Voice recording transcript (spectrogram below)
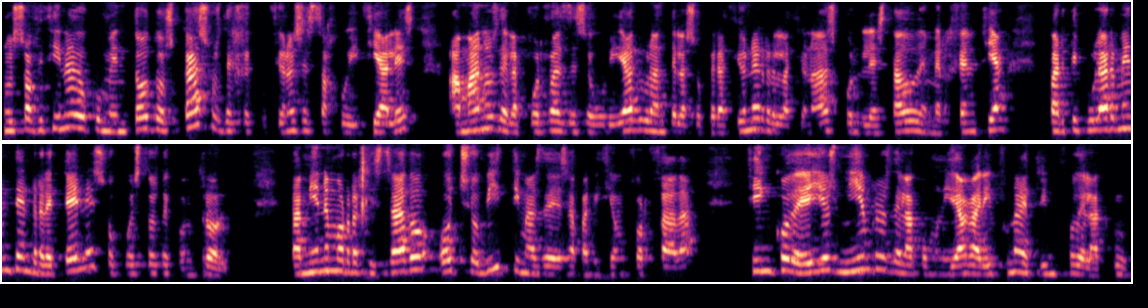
nuestra oficina documentó dos casos de ejecuciones extrajudiciales a manos de las fuerzas de seguridad durante las operaciones relacionadas con el estado de emergencia, particularmente en retenes o puestos de control. También hemos registrado ocho víctimas de desaparición forzada, cinco de ellos miembros de la comunidad garífuna de Triunfo de la Cruz.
